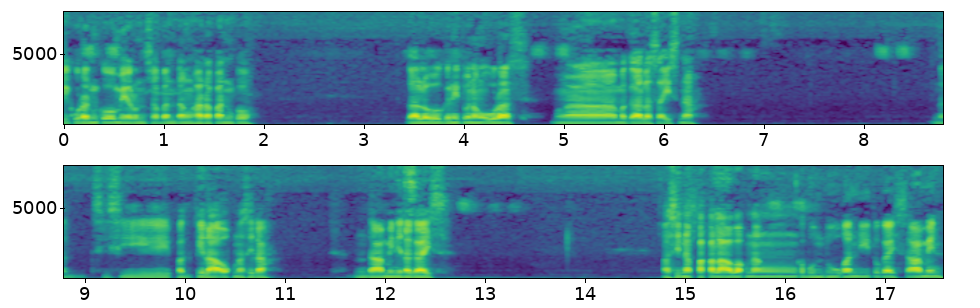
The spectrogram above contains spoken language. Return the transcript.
likuran ko, meron sa bandang harapan ko. Lalo ganito ng oras, mga mag-alas 6 na. Nagsisipagtilaok na sila. Ang dami nila guys. Kasi napakalawak ng kabundukan dito guys sa amin.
